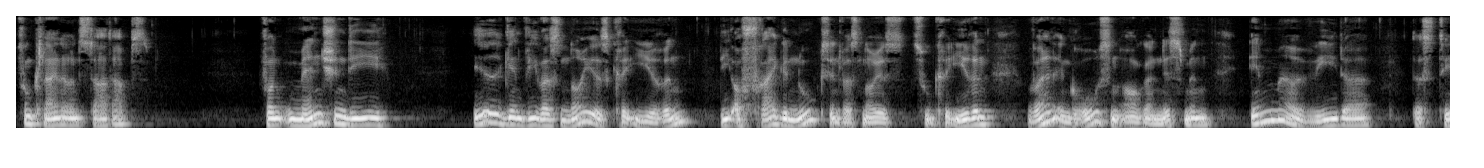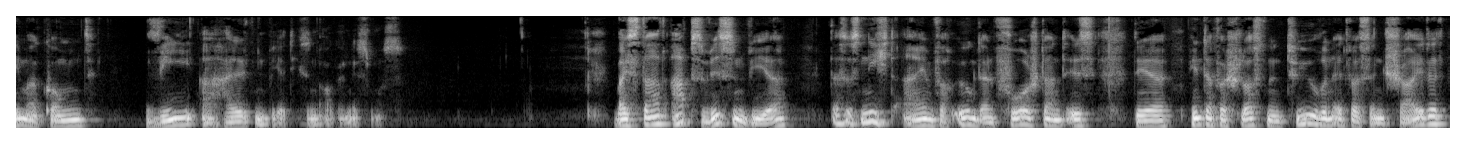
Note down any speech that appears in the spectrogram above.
von kleineren Startups, von Menschen, die irgendwie was Neues kreieren, die auch frei genug sind, was Neues zu kreieren, weil in großen Organismen immer wieder das Thema kommt, wie erhalten wir diesen Organismus? Bei Start-ups wissen wir, dass es nicht einfach irgendein Vorstand ist, der hinter verschlossenen Türen etwas entscheidet,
